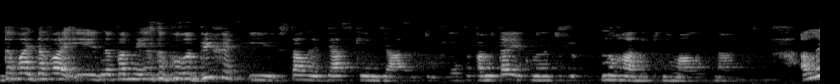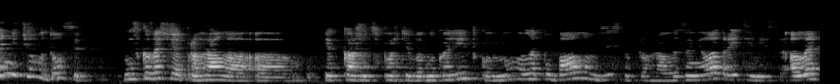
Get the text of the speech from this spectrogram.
давай, давай, і напевно я забула дихати, і стали в'язкі м'язи дуже. Я це пам'ятаю, як мене дуже нога не піднімалась навіть. Але нічого досить. Не сказати, що я програла, а, як кажуть, в спорті в одну калітку, ну але по балам, звісно, програла. Зайняла третє місце. Але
